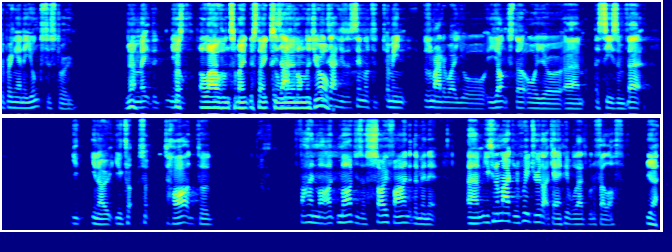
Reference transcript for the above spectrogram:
to bring any youngsters through. yeah, and make the you know allow them to make mistakes and learn on the job. Exactly, it's similar to. I mean, it doesn't matter where you're a youngster or you're um, a seasoned vet. You you know you so it's hard to find mar- margins are so fine at the minute. Um, you can imagine if we drew that game, people's heads would have fell off. Yeah,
